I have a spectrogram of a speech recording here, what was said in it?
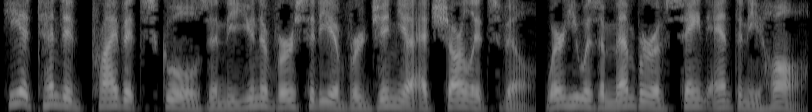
He attended private schools and the University of Virginia at Charlottesville, where he was a member of St. Anthony Hall.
